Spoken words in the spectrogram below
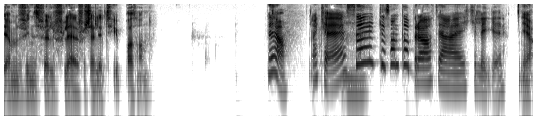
ja, det finnes vel flere forskjellige typer sånn. Ja, ok, så ikke sant, det er bra at jeg ikke ligger. Ja.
